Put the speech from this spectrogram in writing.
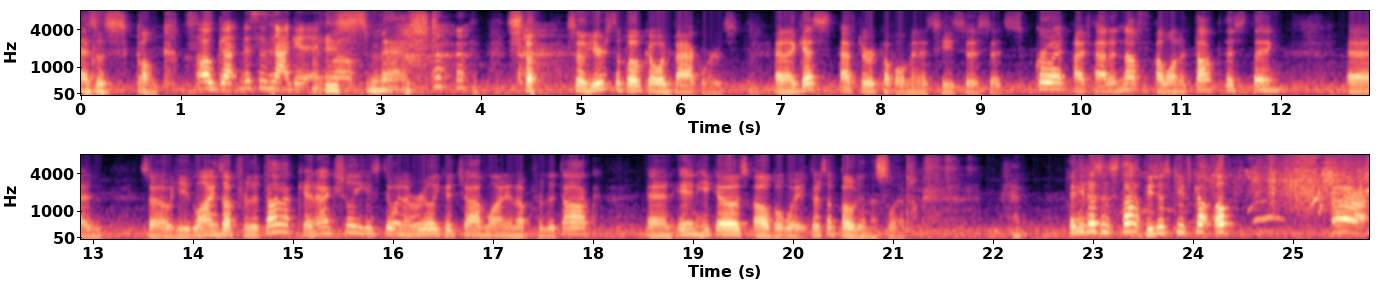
as a skunk. Oh god, this is not good. He's well. smashed. so, so here's the boat going backwards, and I guess after a couple of minutes, he just said, "Screw it! I've had enough. I want to dock this thing," and so he lines up for the dock, and actually, he's doing a really good job lining up for the dock. And in he goes. Oh, but wait, there's a boat in the slip, and he doesn't stop. He just keeps going. Oh. Ah.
